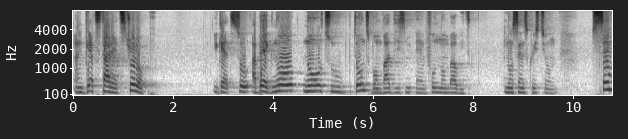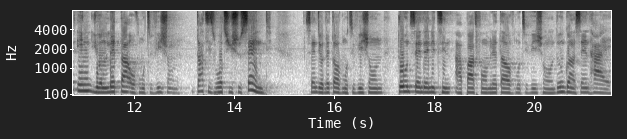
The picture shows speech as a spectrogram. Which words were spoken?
and get started straight up. You get so I beg no no to don't bombard this um, phone number with nonsense question send in your letter of motivation. That is what you should send. Send your letter of motivation. Don't send anything apart from letter of motivation. Don't go and send hi.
